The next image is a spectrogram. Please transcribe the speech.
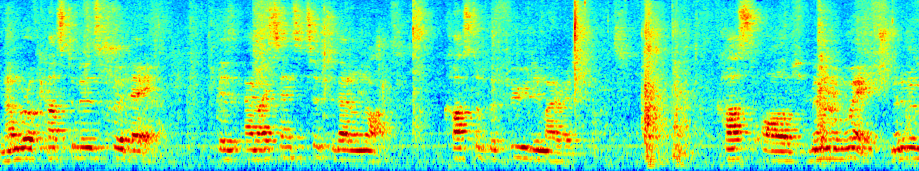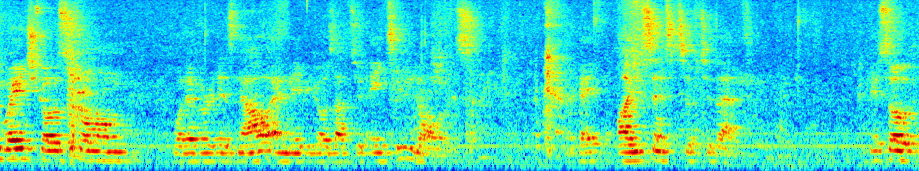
Number of customers per day. Is, am I sensitive to that or not? Cost of the food in my restaurant. Cost of minimum wage. Minimum wage goes from whatever it is now and maybe goes up to $18. Okay, are you sensitive to that? Okay, so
